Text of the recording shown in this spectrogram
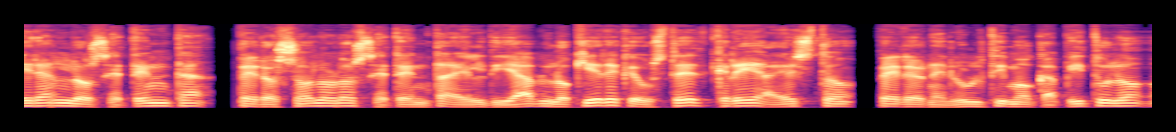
Eran los 70, pero solo los 70. El diablo quiere que usted crea esto, pero en el último capítulo,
